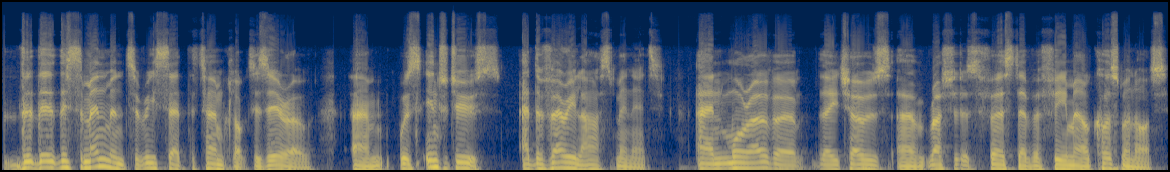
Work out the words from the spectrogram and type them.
the, the, this amendment to reset the term clock to zero um, was introduced at the very last minute. And moreover, they chose um, Russia's first ever female cosmonaut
